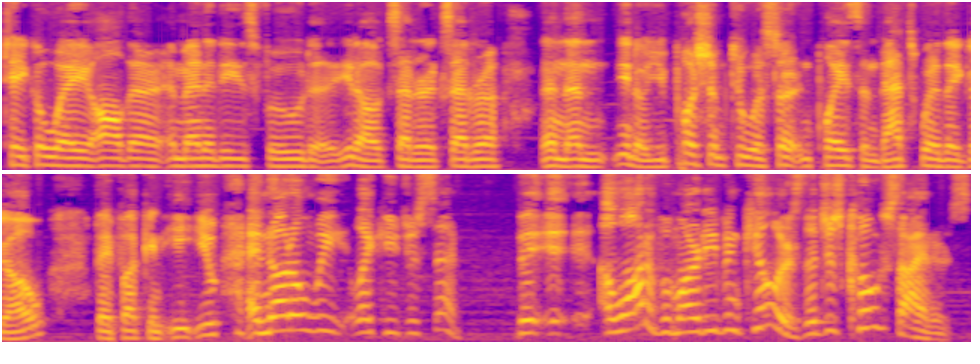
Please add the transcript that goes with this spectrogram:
take away all their amenities, food, uh, you know, et cetera, et cetera. And then, you know, you push them to a certain place and that's where they go. They fucking eat you. And not only, like you just said, they, a lot of them aren't even killers. They're just co-signers.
